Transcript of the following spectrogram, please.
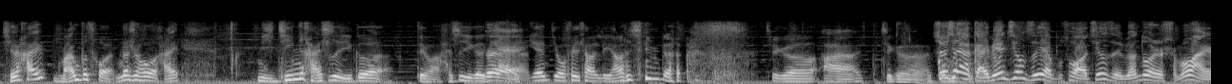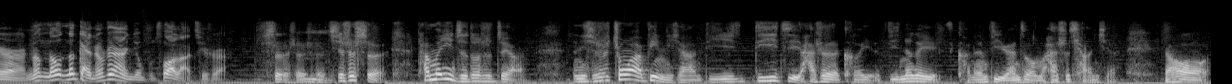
其实还蛮不错的。那时候还米津还是一个对吧？还是一个对改编就非常良心的 这个啊这个工。所以现在改编精子也不错，精子原作是什么玩意儿？能能能改成这样已经不错了，其实。是是是，嗯其实是他们一直都是这样。你其实中二病，你想想，第一第一季还是可以的，比那个可能比原作我们还是强一些。然后，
